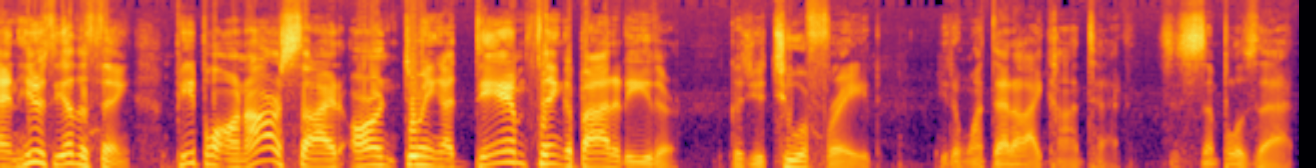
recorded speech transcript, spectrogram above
And here's the other thing people on our side aren't doing a damn thing about it either because you're too afraid. You don't want that eye contact. It's as simple as that.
